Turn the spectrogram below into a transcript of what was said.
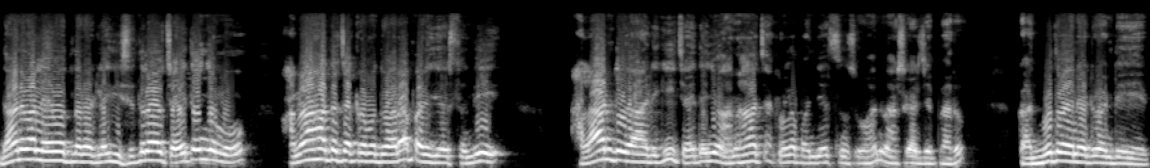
దానివల్ల ఏమవుతుందన్నట్లయితే ఈ స్థితిలో చైతన్యము అనాహత చక్రము ద్వారా పనిచేస్తుంది. అలాంటి వాడికి చైతన్యం అనాహత చక్రంలో పనిచేస్తుంది సుమా అని మాస్టర్ గారు చెప్పారు. ఒక అద్భుతమైనటువంటి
